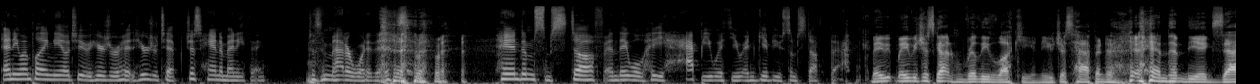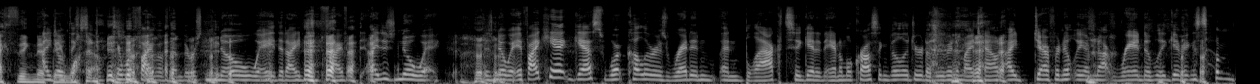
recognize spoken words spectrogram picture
anyone playing Nioh 2, here's your hit. Here's your tip. Just hand them anything. Doesn't matter what it is. hand them some stuff, and they will be happy with you and give you some stuff back. Maybe maybe just gotten really lucky and you just happened to hand them the exact thing that I they don't think wanted. so. There were five of them. There was no way that I did five. I just no way. There's no way. If I can't guess what color is red and, and black to get an Animal Crossing villager to move into my town, I definitely am not randomly giving some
